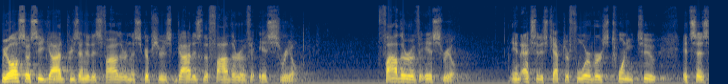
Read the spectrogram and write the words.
We also see God presented as Father in the Scriptures. God is the Father of Israel. Father of Israel. In Exodus chapter 4, verse 22, it says,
